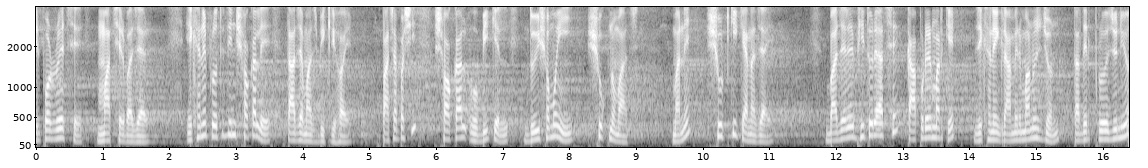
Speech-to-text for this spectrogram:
এরপর রয়েছে মাছের বাজার। এখানে প্রতিদিন সকালে তাজা মাছ বিক্রি হয়। পাশাপাশি সকাল ও বিকেল দুই সময়ই শুকনো মাছ মানে শুটকি কেনা যায়। বাজারের ভিতরে আছে কাপড়ের মার্কেট, যেখানে গ্রামের মানুষজন তাদের প্রয়োজনীয়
